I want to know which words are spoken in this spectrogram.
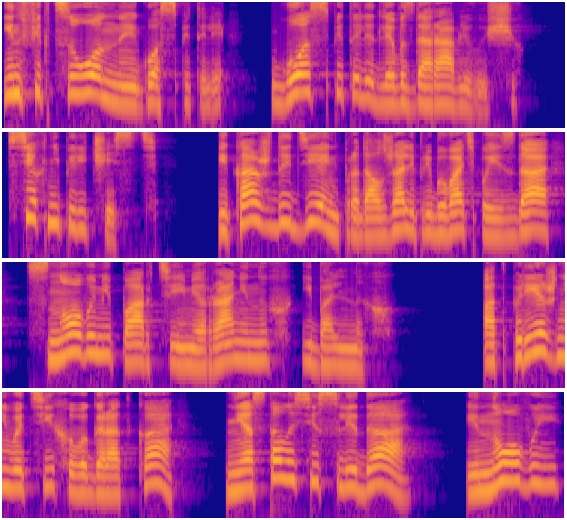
инфекционные госпитали, госпитали для выздоравливающих. Всех не перечесть. И каждый день продолжали прибывать поезда с новыми партиями раненых и больных. От прежнего тихого городка не осталось и следа, и новый,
